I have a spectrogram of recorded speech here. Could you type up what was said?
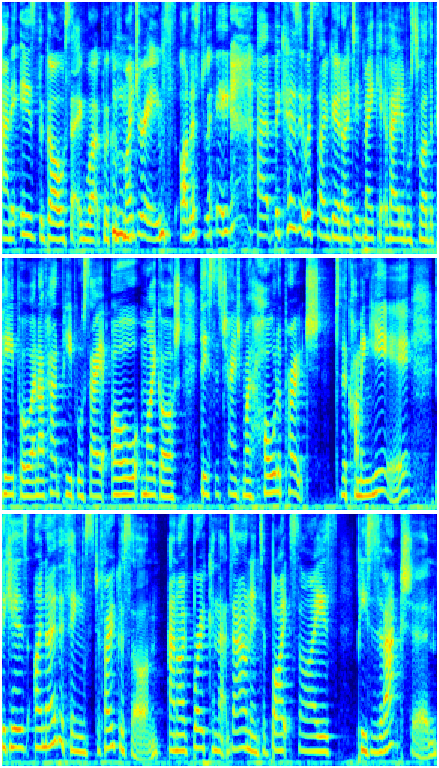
and it is the goal setting workbook of my dreams. Honestly, uh, because it was so good, I did make it available to other people, and I've had people say, "Oh my gosh, this has changed my whole approach." to the coming year because I know the things to focus on and I've broken that down into bite size pieces of action.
